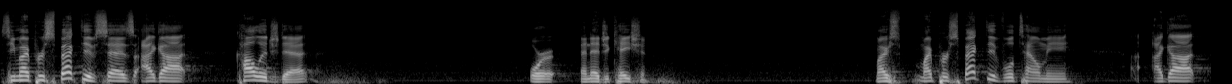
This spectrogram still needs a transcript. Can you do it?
See, my perspective says I got college debt or an education. My, my perspective will tell me I got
